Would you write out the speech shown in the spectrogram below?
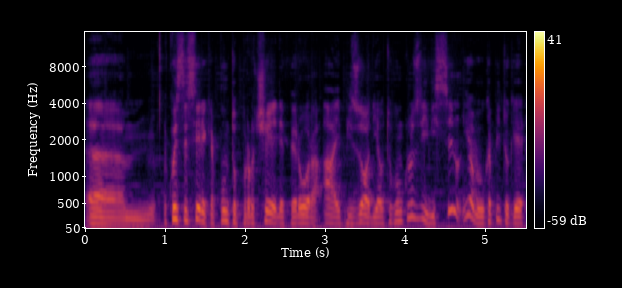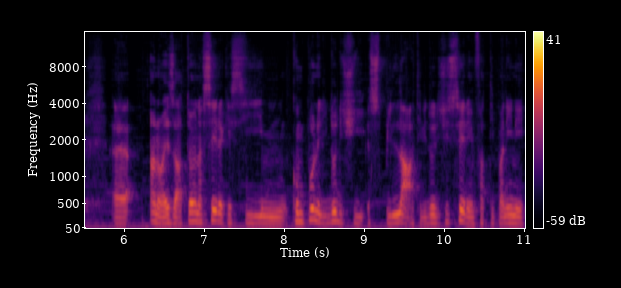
Um, queste serie che appunto procede per ora a episodi autoconclusivi se non, io avevo capito che eh, ah no esatto è una serie che si mh, compone di 12 spillati di 12 serie infatti Panini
